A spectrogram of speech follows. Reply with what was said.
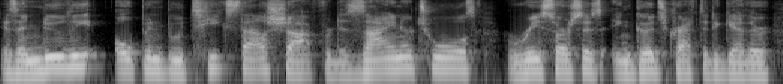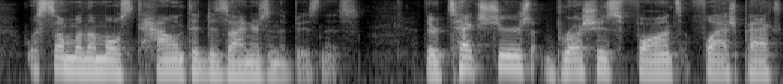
is a newly opened boutique style shop for designer tools, resources, and goods crafted together with some of the most talented designers in the business. Their textures, brushes, fonts, flash packs,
